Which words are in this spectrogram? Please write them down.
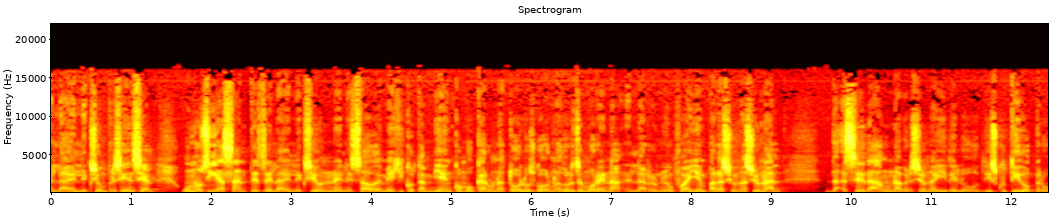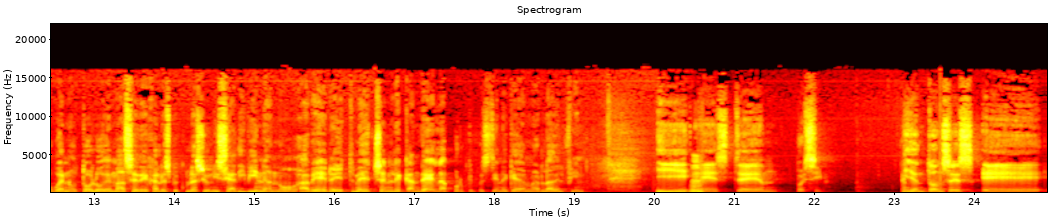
la elección presidencial. Unos días antes de la elección en el Estado de México también convocaron a todos los gobernadores de Morena. La reunión fue ahí en Palacio Nacional. Se da una versión ahí de lo discutido, pero bueno, todo lo demás se deja a la especulación y se adivina, ¿no? A ver, échenle candela porque pues tiene que ganar la del fin. Y mm. este, pues sí. Y entonces, eh,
